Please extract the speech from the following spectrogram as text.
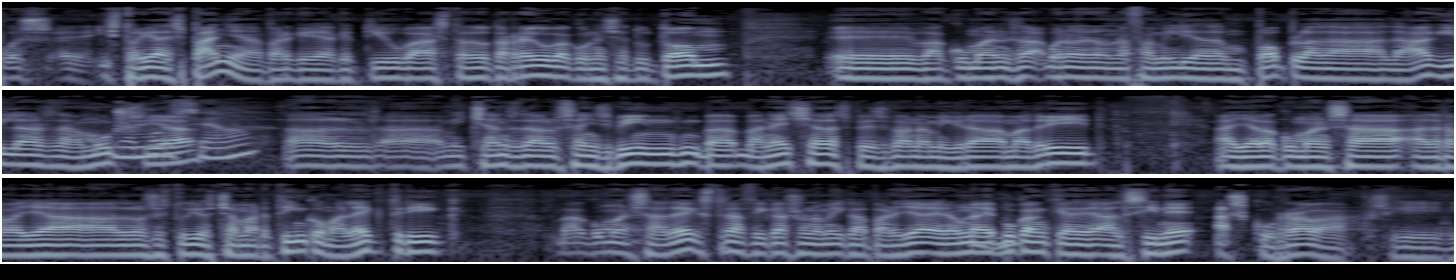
pues, eh, història d'Espanya, perquè aquest tio va estar tot arreu, va conèixer tothom, eh, va començar... Bueno, era una família d'un poble de- d'Àguiles, de, de Múrcia, Múrcia, no? als, a mitjans dels anys 20 va, va néixer, després van emigrar a Madrid, allà va començar a treballar a los estudios Chamartín com a elèctric, va començar d'extra, a ficar-se una mica per allà. Era una època en què el cine es currava, o sigui,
